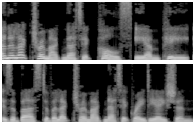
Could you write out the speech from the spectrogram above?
An electromagnetic pulse EMP is a burst of electromagnetic radiation.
